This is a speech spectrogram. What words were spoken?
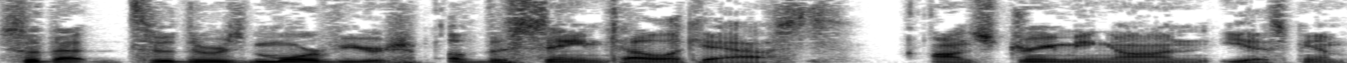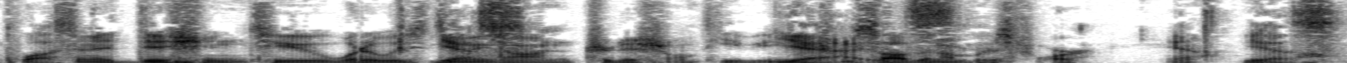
So that so there was more viewership of the same telecast on streaming on ESPN Plus, in addition to what it was doing Yes. on traditional TV. which Yeah, we saw the numbers for. Yeah, Yes.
